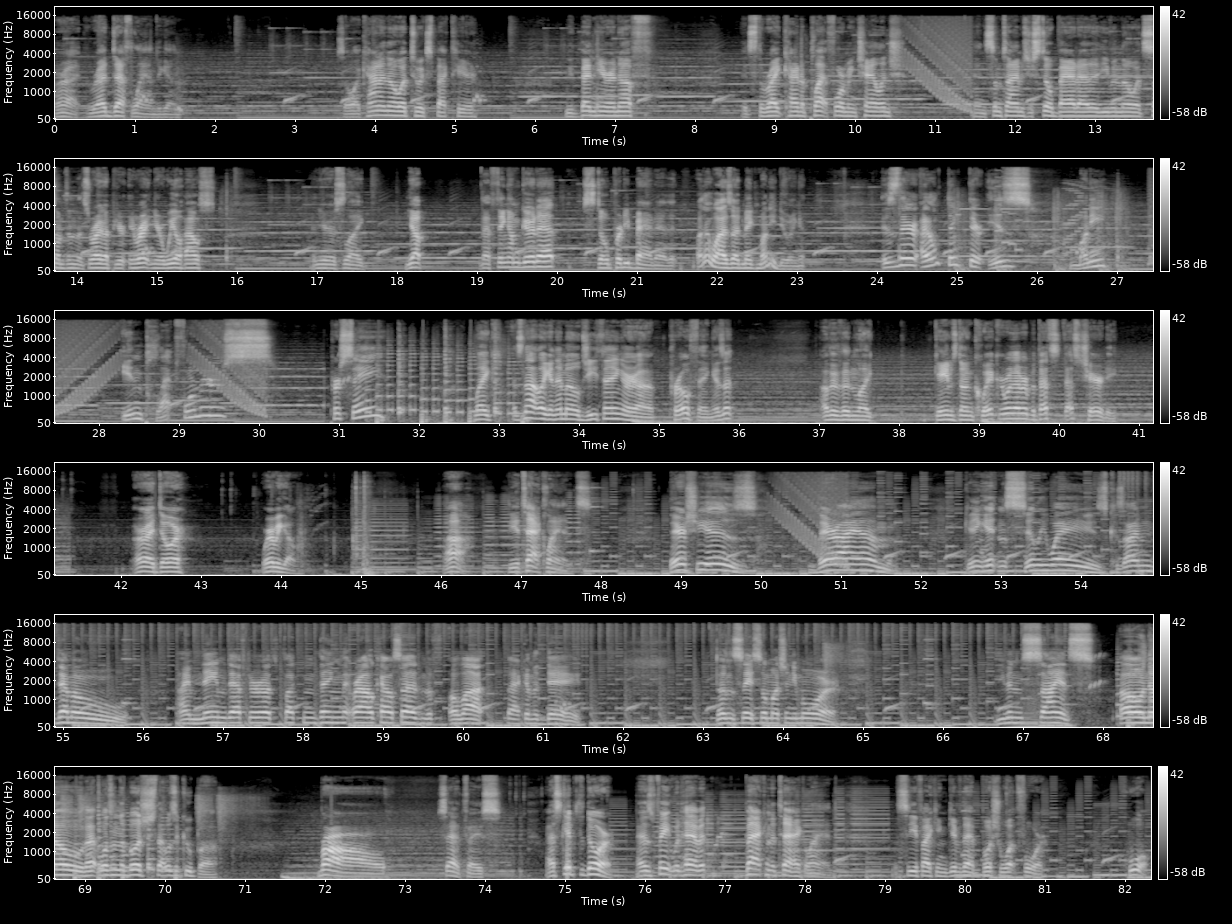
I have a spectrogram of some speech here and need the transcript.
Alright, Red Deathland again. So I kind of know what to expect here. We've been here enough. It's the right kind of platforming challenge. And sometimes you're still bad at it even though it's something that's right up your right in your wheelhouse. And you're just like, "Yep, that thing I'm good at, still pretty bad at it." Otherwise, I'd make money doing it. Is there I don't think there is money in platformers per se. Like, it's not like an MLG thing or a pro thing, is it? Other than like games done quick or whatever, but that's that's charity. Alright, door. Where we go? Ah, the attack lands. There she is. There I am. Getting hit in silly ways, because I'm Demo. I'm named after a fucking thing that raocow said a lot back in the day. Doesn't say so much anymore. Even science. Oh no, that wasn't a bush, that was a Koopa. Bro. Sad face. I skipped the door. As fate would have it, back in attack land. Let's see if I can give that bush what for. Cool.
